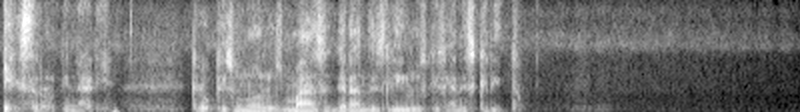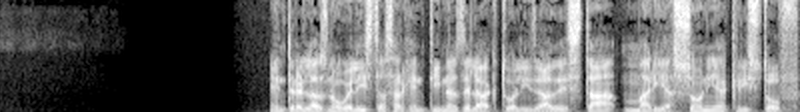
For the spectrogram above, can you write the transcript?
extraordinaria. Creo que es uno de los más grandes libros que se han escrito. Entre las novelistas argentinas de la actualidad está María Sonia Christoph.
